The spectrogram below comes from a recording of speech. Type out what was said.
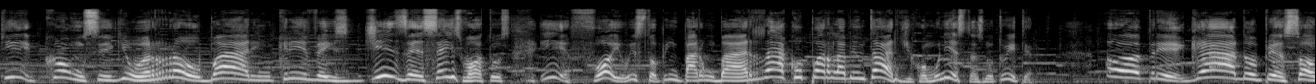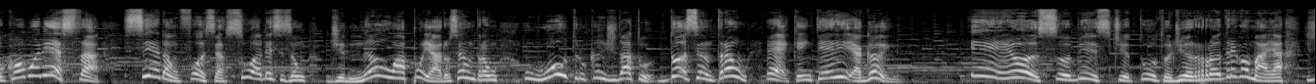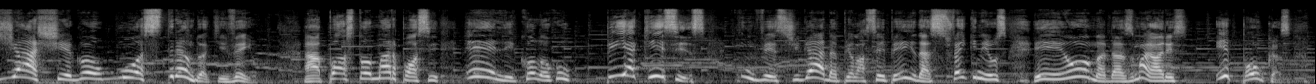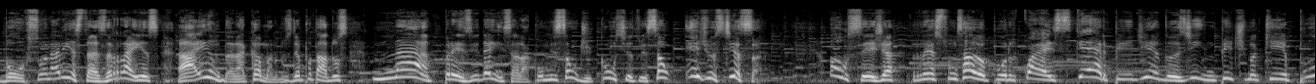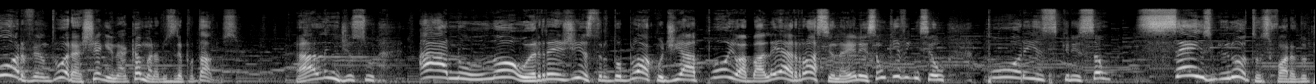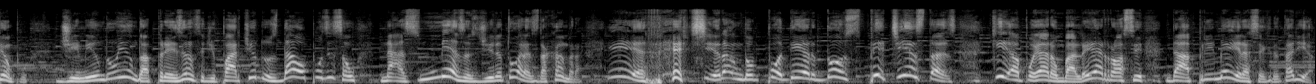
que conseguiu roubar incríveis 16 votos e foi o estopim para um barraco parlamentar de comunistas no Twitter. Obrigado, pessoal comunista! Se não fosse a sua decisão de não apoiar o Centrão, o outro candidato do Centrão é quem teria ganho. E o substituto de Rodrigo Maia já chegou mostrando a que veio. Após tomar posse, ele colocou Pia Kisses, investigada pela CPI das fake news e uma das maiores e poucas bolsonaristas raiz ainda na Câmara dos Deputados, na presidência da Comissão de Constituição e Justiça. Ou seja, responsável por quaisquer pedidos de impeachment que, porventura, cheguem na Câmara dos Deputados. Além disso, anulou o registro do bloco de apoio à Baleia Rossi na eleição que venceu por inscrição seis minutos fora do tempo, diminuindo a presença de partidos da oposição nas mesas diretoras da Câmara e retirando o poder dos petistas que apoiaram Baleia Rossi da primeira secretaria.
